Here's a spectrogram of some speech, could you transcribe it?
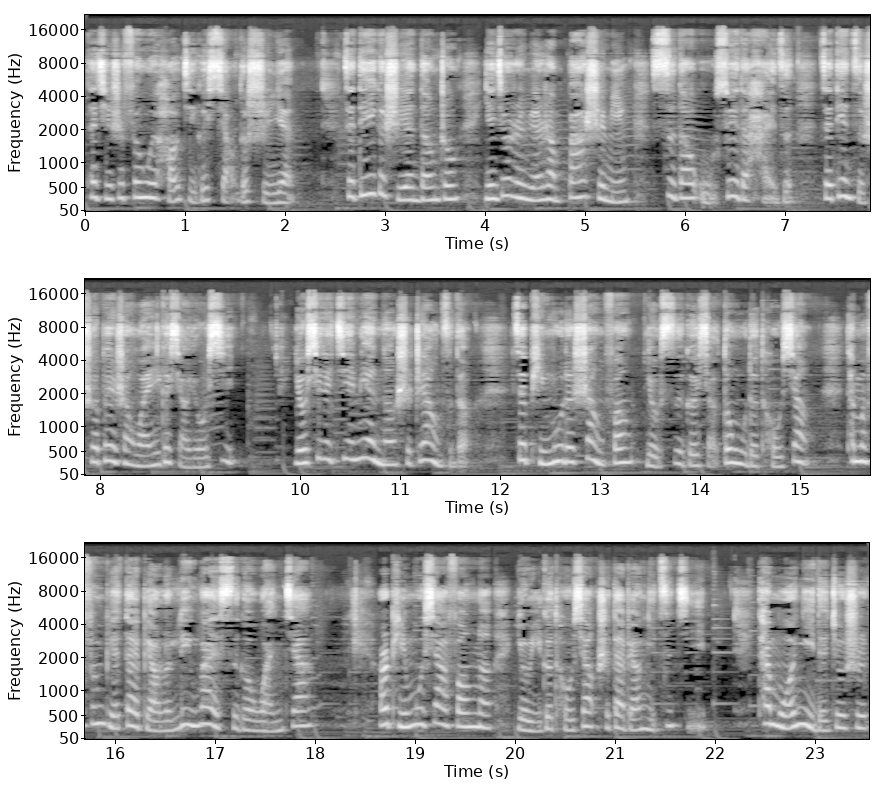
它其实分为好几个小的实验。在第一个实验当中，研究人员让八十名四到五岁的孩子在电子设备上玩一个小游戏。游戏的界面呢是这样子的：在屏幕的上方有四个小动物的头像，它们分别代表了另外四个玩家；而屏幕下方呢有一个头像是代表你自己，它模拟的就是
